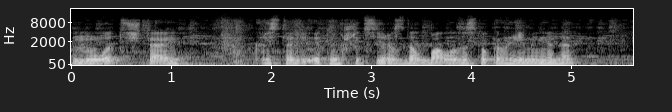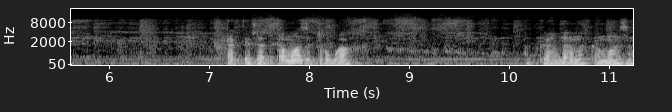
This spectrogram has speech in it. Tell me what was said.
Ну вот, считай, крестови... это шицы раздолбало за столько времени, да? Так-то это от КамАЗа труба от кардана КамАЗа.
